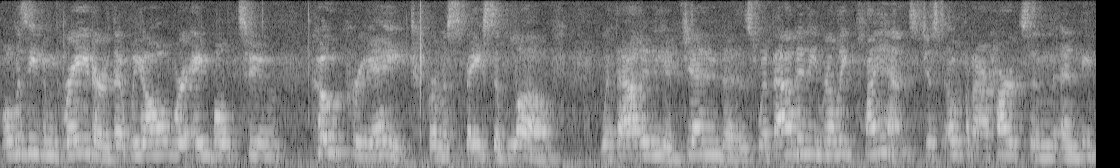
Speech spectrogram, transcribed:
what was even greater that we all were able to co-create from a space of love without any agendas, without any really plans, just open our hearts and, and be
